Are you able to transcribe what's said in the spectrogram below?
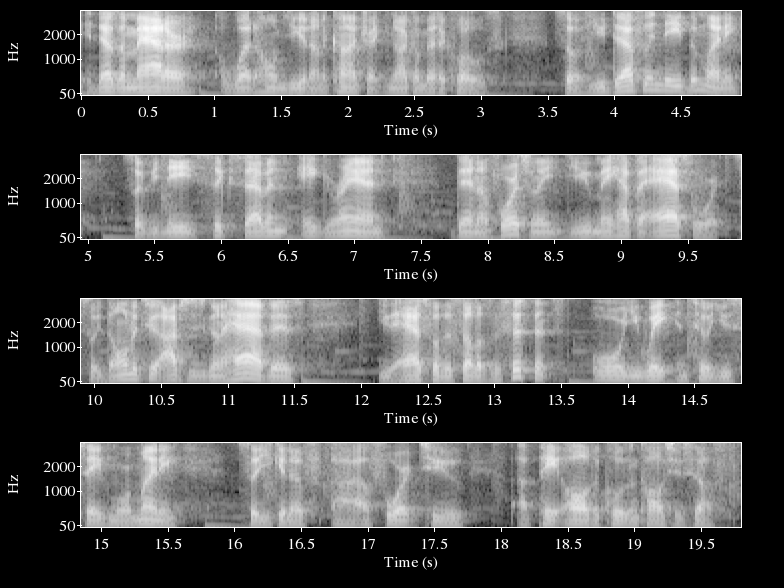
it doesn't matter what home you get on the contract, you're not going to be able to close. So if you definitely need the money, so if you need six, seven, eight grand, then unfortunately you may have to ask for it. So the only two options you're going to have is you ask for the seller's assistance or you wait until you save more money so you can uh, afford to uh, pay all the closing costs yourself.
